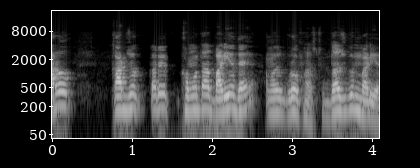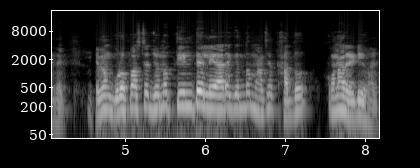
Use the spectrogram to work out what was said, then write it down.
আরও কার্যকরী ক্ষমতা বাড়িয়ে দেয় আমাদের গ্রো ফাস্ট দশ গুণ বাড়িয়ে দেয়। এবং গ্রো ফাস্টের জন্য তিনটে লেয়ারে কিন্তু মাছের খাদ্য কোনা রেডি হয়।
